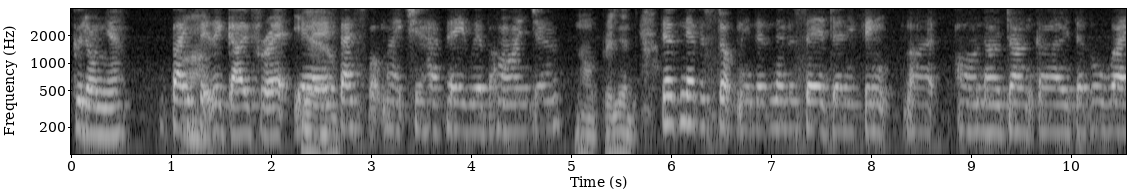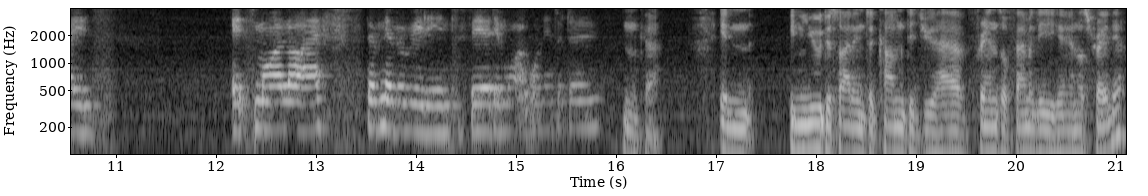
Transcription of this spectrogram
good on you basically go for it yeah, Yeah. if that's what makes you happy we're behind you No, brilliant. they've never stopped me they've never said anything like oh no don't go they've always it's my life they've never really interfered in what i wanted to do Okay. In in you deciding to come, did you have friends or family here in Australia?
